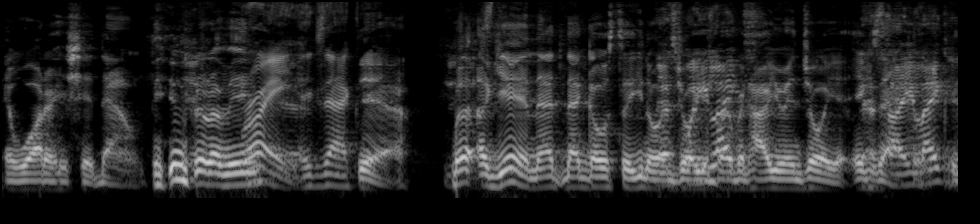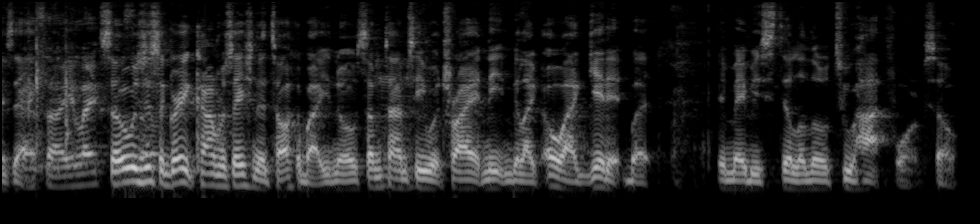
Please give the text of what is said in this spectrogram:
and water his shit down? you know what I mean? Right, exactly. Yeah. But again, that, that goes to you know That's enjoy what he your bourbon likes. how you enjoy it. Exactly. That's how you like it. Exactly. That's how you like it. So it was So- just a great conversation to talk about. You know, sometimes he would try it neat and be like, "Oh, I get it," but it may be still a little too hot for him. So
